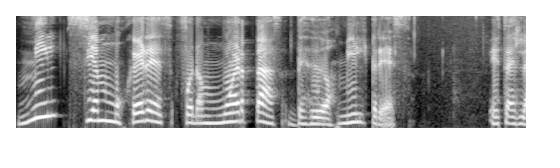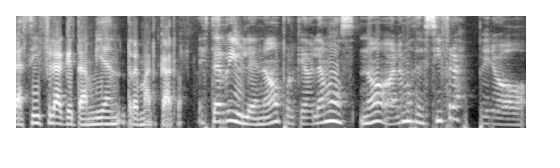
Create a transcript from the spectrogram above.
1.100 mujeres fueron muertas desde 2003 esta es la cifra que también remarcaron. Es terrible, ¿no? Porque hablamos, ¿no? Hablamos de cifras, pero,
